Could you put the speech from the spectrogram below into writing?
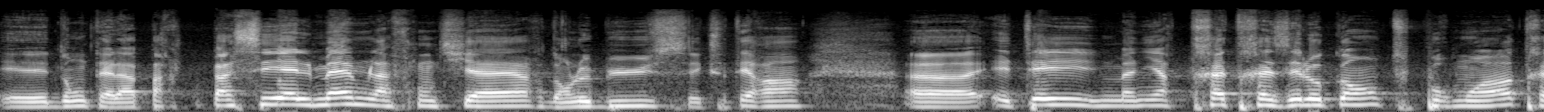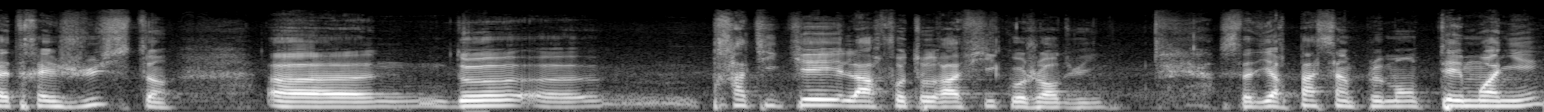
et dont elle a passé elle-même la frontière dans le bus, etc., euh, était une manière très très éloquente pour moi, très très juste, euh, de pratiquer l'art photographique aujourd'hui. C'est-à-dire pas simplement témoigner,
